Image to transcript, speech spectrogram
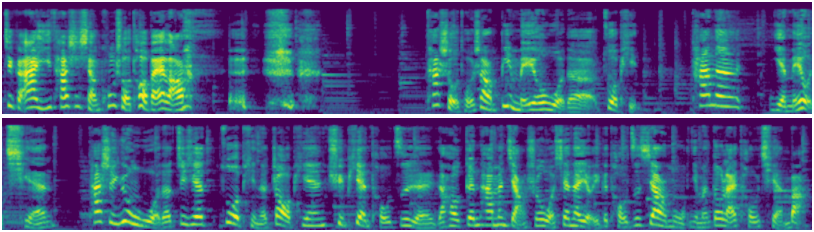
这个阿姨她是想空手套白狼。她手头上并没有我的作品，她呢也没有钱，她是用我的这些作品的照片去骗投资人，然后跟他们讲说我现在有一个投资项目，你们都来投钱吧。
